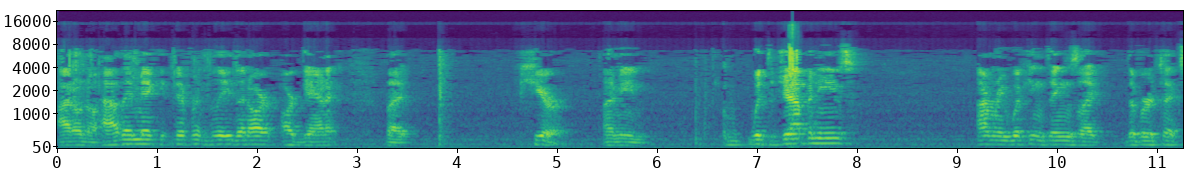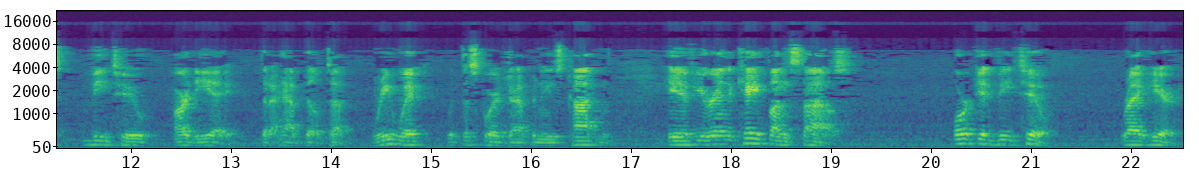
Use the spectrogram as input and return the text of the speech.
I don't know how they make it differently than our organic, but pure. I mean, with the Japanese, I'm rewicking things like the Vertex V2 RDA that I have built up. Rewicked with the square Japanese cotton. If you're in the Kayfun styles, Orchid V2, right here.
